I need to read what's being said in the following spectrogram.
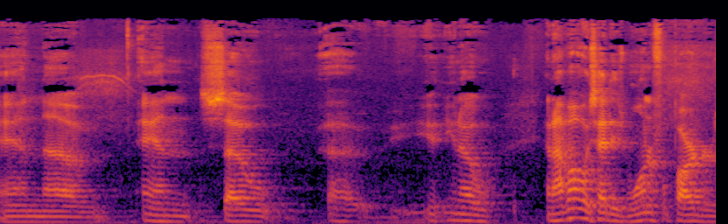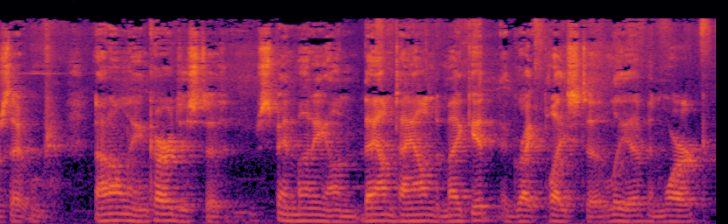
and um, and so you, you know and I've always had these wonderful partners that not only encourage us to spend money on downtown to make it a great place to live and work,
